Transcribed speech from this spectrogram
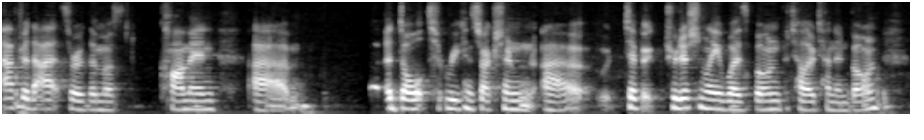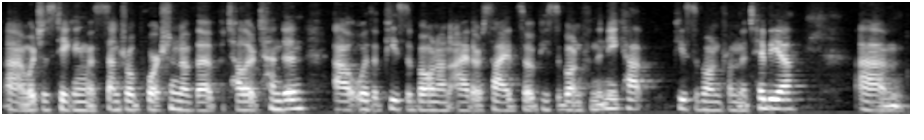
After that, sort of the most common um, adult reconstruction uh, typic, traditionally was bone patellar tendon bone, uh, which is taking the central portion of the patellar tendon out with a piece of bone on either side. So a piece of bone from the kneecap, piece of bone from the tibia. Um,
